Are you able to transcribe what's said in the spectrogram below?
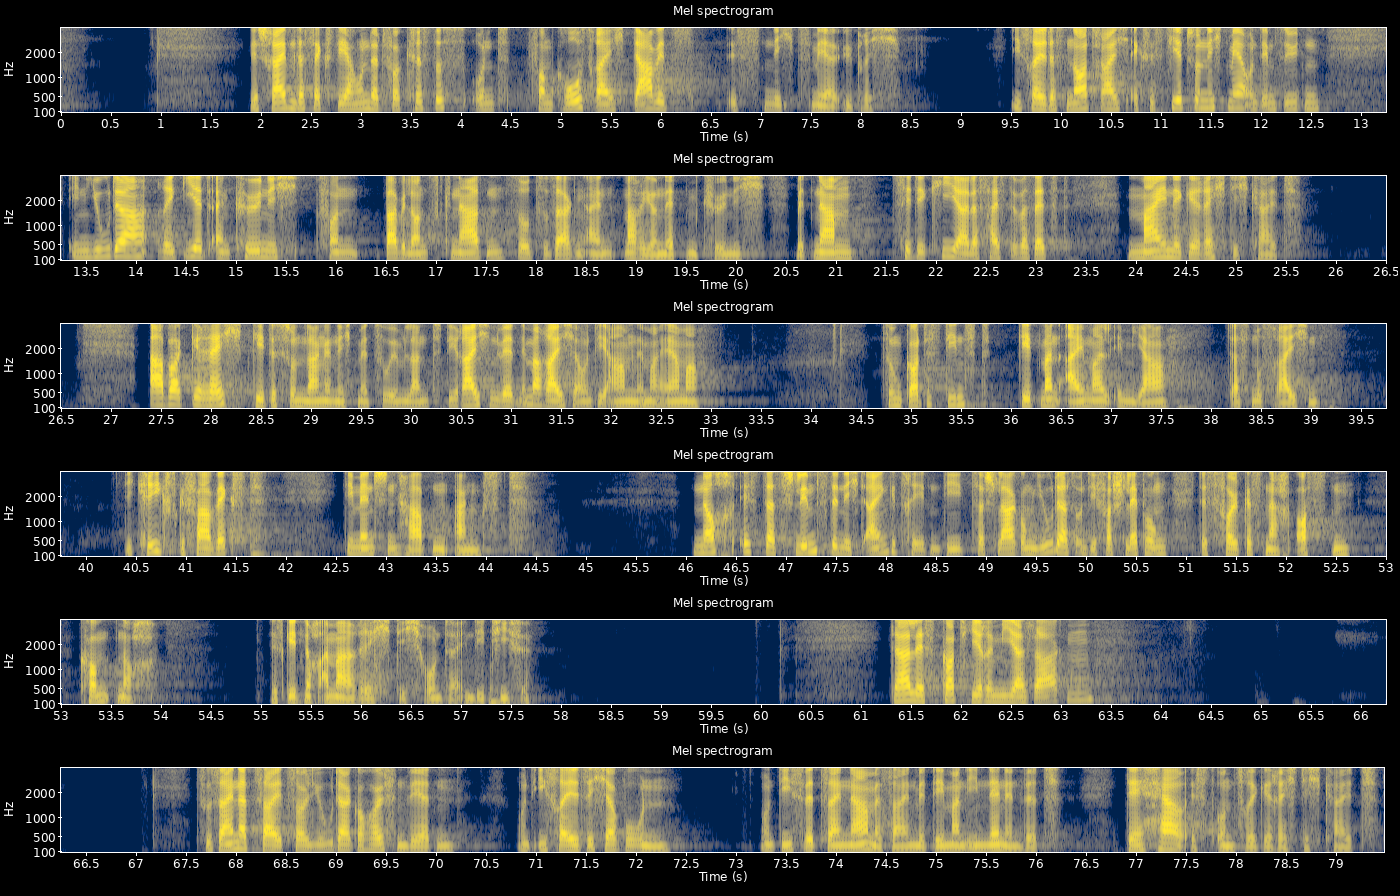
Wir schreiben das sechste Jahrhundert vor Christus und vom Großreich Davids ist nichts mehr übrig. Israel, das Nordreich, existiert schon nicht mehr und im Süden in Juda regiert ein König von Babylons Gnaden, sozusagen ein Marionettenkönig mit Namen Zedekia, das heißt übersetzt meine Gerechtigkeit. Aber gerecht geht es schon lange nicht mehr zu im Land. Die Reichen werden immer reicher und die Armen immer ärmer. Zum Gottesdienst geht man einmal im Jahr. Das muss reichen. Die Kriegsgefahr wächst. Die Menschen haben Angst. Noch ist das Schlimmste nicht eingetreten. Die Zerschlagung Judas und die Verschleppung des Volkes nach Osten kommt noch. Es geht noch einmal richtig runter in die Tiefe. Da lässt Gott Jeremia sagen, zu seiner Zeit soll Juda geholfen werden und Israel sicher wohnen und dies wird sein Name sein, mit dem man ihn nennen wird. Der Herr ist unsere Gerechtigkeit.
